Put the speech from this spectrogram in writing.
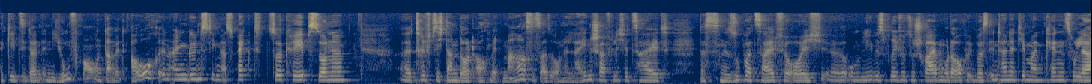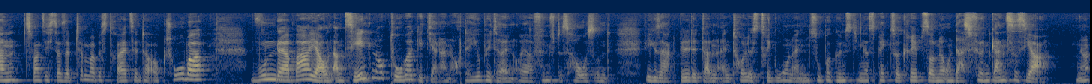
Da geht sie dann in die Jungfrau und damit auch in einen günstigen Aspekt zur Krebssonne. Äh, trifft sich dann dort auch mit Mars, ist also auch eine leidenschaftliche Zeit. Das ist eine super Zeit für euch, äh, um Liebesbriefe zu schreiben oder auch übers Internet jemanden kennenzulernen. 20. September bis 13. Oktober. Wunderbar, ja. Und am 10. Oktober geht ja dann auch der Jupiter in euer fünftes Haus und wie gesagt, bildet dann ein tolles Trigon, einen super günstigen Aspekt zur Krebssonne und das für ein ganzes Jahr. Ja,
